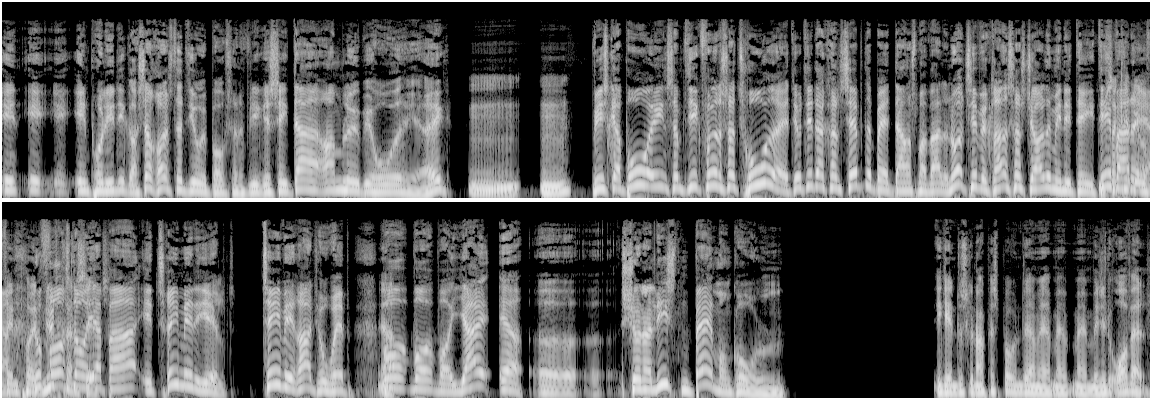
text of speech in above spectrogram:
en, en, en politiker, så ryster de jo i bukserne, fordi jeg kan se, der er omløb i hovedet her, ikke? Mm, mm. Vi skal bruge en, som de ikke føler sig truet af. Det er jo det, der er konceptet bag Downs med valget. Nu har TV Glad så stjålet min idé. Det er kan det et nu foreslår koncept. jeg bare et trimedielt tv, radio, web, Ja. ja. hvor, hvor, hvor jeg er øh, journalisten bag mongolen. Igen, du skal nok passe på der med, med, med, med dit ordvalg.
